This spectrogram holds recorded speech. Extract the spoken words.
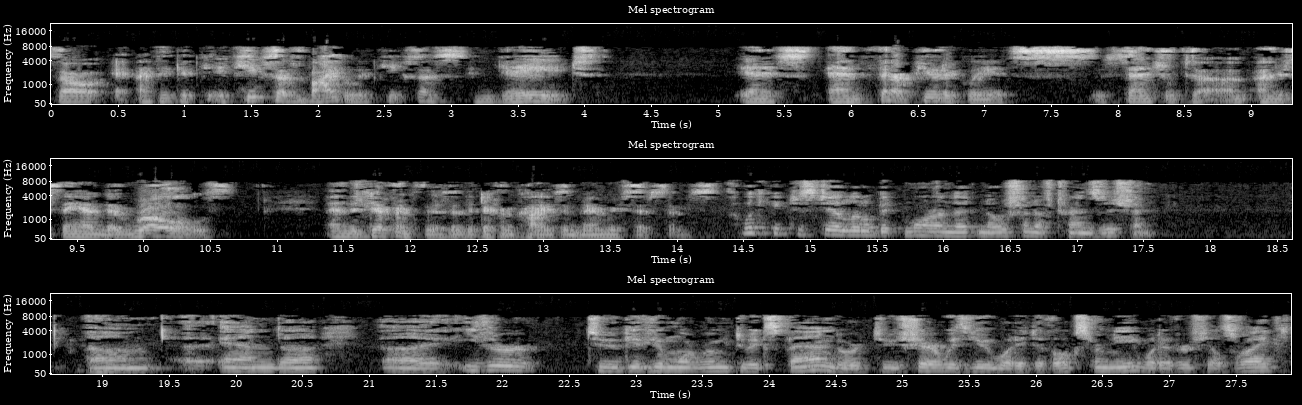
So I think it, it keeps us vital. It keeps us engaged. And it's, and therapeutically, it's essential to understand the roles and the differences of the different kinds of memory systems. I would like to stay a little bit more on that notion of transition. Um, and uh, uh, either to give you more room to expand or to share with you what it evokes for me, whatever feels right.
